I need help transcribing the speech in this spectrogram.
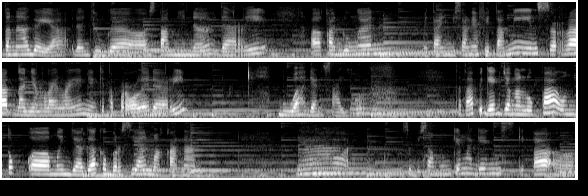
tenaga ya dan juga uh, stamina dari uh, kandungan misalnya misalnya vitamin, serat dan yang lain-lain yang kita peroleh dari buah dan sayur. Tetapi geng jangan lupa untuk uh, menjaga kebersihan makanan. Ya sebisa mungkin lah gengs. Kita uh,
